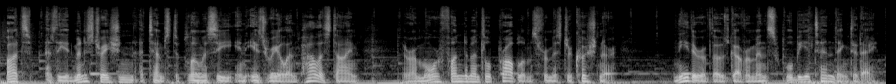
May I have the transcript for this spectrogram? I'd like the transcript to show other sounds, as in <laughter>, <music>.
But as the administration attempts diplomacy in Israel and Palestine, there are more fundamental problems for Mr. Kushner. Neither of those governments will be attending today.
